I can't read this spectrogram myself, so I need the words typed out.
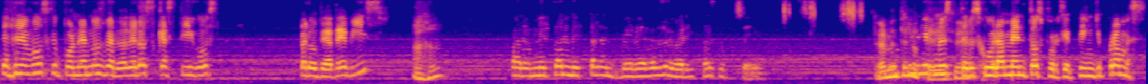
Tenemos que ponernos verdaderos castigos, pero de adebis, Ajá. para neta, neta, de veras, de veritas, Realmente lo que dice, nuestros juramentos porque Pinky Promise.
